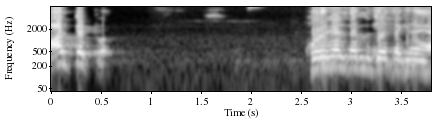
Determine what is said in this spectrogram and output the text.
మార్కెట్లో కూరగాయల ధరలు తగ్గినాయా?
